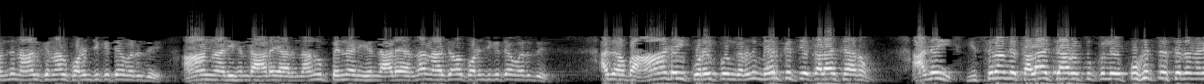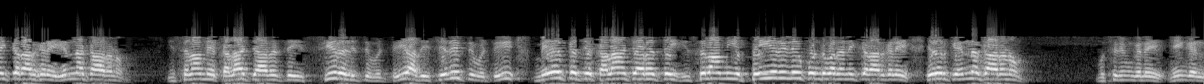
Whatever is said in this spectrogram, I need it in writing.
வந்து நாளுக்கு நாள் குறைஞ்சிக்கிட்டே வருது. ஆண் அணிகின்ற ஆடையா இருந்தாலும் பெண் அணிகின்ற ஆடையா இருந்தாலும் நாளுக்கு நாள் குறைஞ்சிக்கிட்டே வருது. அது அப்ப ஆடை குறைப்புங்கிறது மேற்கத்திய கலாச்சாரம். அதை இஸ்லாமிய கலாச்சாரத்துக்குள்ளே புகுத்த சில நினைக்கிறார்களே என்ன காரணம்? இஸ்லாமிய கலாச்சாரத்தை சீரழித்து விட்டு அதை சிதைத்து விட்டு மேற்கத்திய கலாச்சாரத்தை இஸ்லாமிய பெயரிலே கொண்டு வர நினைக்கிறார்களே. இதற்கு என்ன காரணம்? முஸ்லிம்களே நீங்கள்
